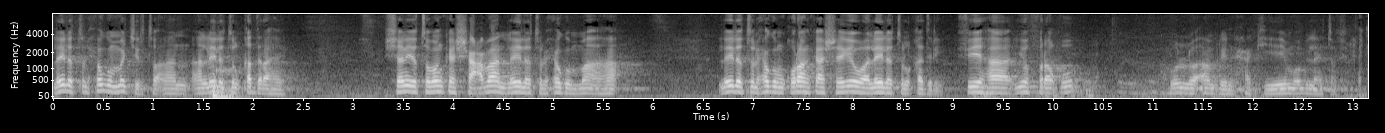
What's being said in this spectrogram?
leylatulxugum ma jirto aan aan leylatulqadr ahayn. Shan iyo tobanka shacbaan leylatulxugum ma aha. Leylatulxugum qur'aankaa sheegay waa leylatulqadri fiiha yufraqu kullu amrin xakiim wabilahi towfiiq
